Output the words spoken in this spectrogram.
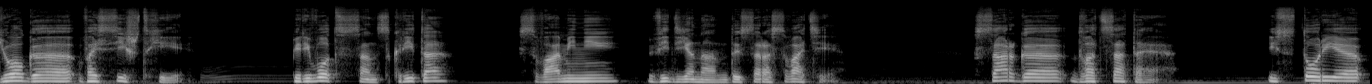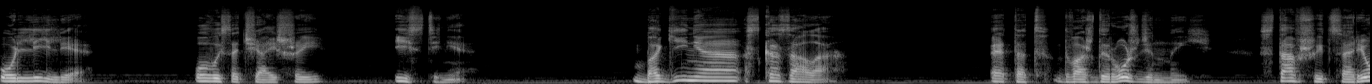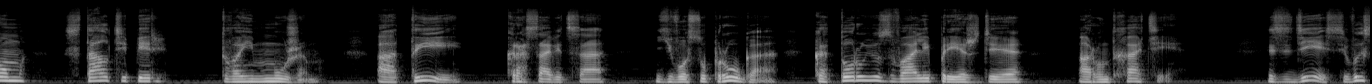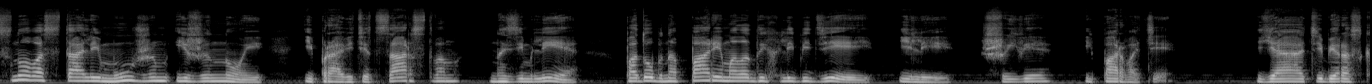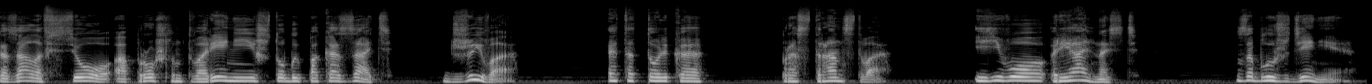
Йога Васиштхи. Перевод с санскрита Свамини Видьянанды Сарасвати. Сарга 20. История о Лиле. О высочайшей истине. Богиня сказала, «Этот дважды рожденный, ставший царем, стал теперь твоим мужем, а ты, красавица, его супруга, которую звали прежде Арундхати. Здесь вы снова стали мужем и женой и правите царством на земле, подобно паре молодых лебедей или Шиве и Парвати. Я тебе рассказала все о прошлом творении, чтобы показать, Джива — это только пространство, и его реальность — заблуждение.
